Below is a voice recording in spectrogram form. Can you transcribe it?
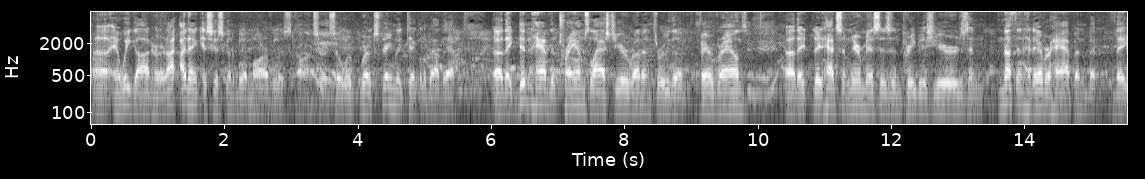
uh, and we got her, and I, I think it's just going to be a marvelous concert. So we're, we're extremely tickled about that. Uh, they didn't have the trams last year running through the fairgrounds. Uh, they they had some near misses in previous years, and nothing had ever happened. But they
